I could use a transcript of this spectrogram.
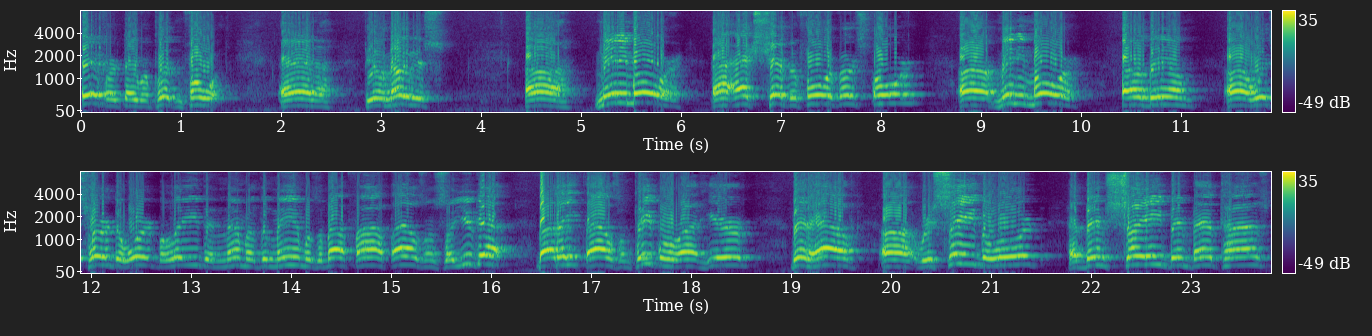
effort they were putting forth. And uh, if you'll notice, uh, many more, uh, Acts chapter 4, verse 4, uh, many more of them uh, which heard the word believed, and the number of the men was about 5,000. So you got about 8,000 people right here that have uh, received the Lord, have been saved, been baptized.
